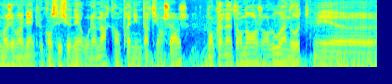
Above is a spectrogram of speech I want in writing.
Moi, j'aimerais bien que le concessionnaire ou la marque en prenne une partie en charge. Donc, en attendant, j'en loue un autre, mais euh,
